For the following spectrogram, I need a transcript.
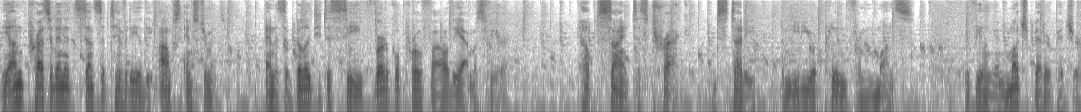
The unprecedented sensitivity of the OMPS instrument and its ability to see vertical profile of the atmosphere helped scientists track and study the meteor plume for months revealing a much better picture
